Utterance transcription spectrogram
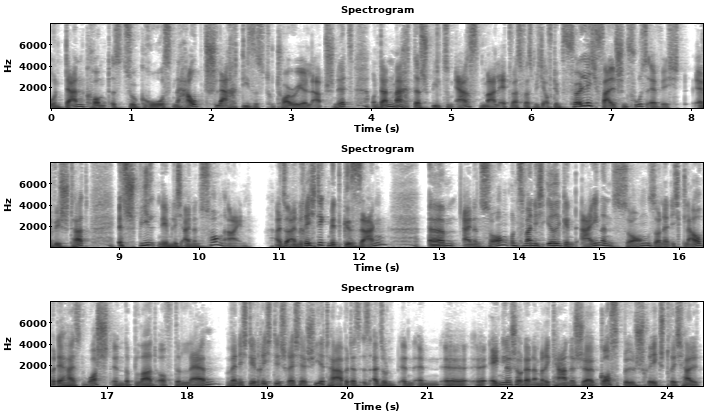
Und dann kommt es zur großen großen Hauptschlacht dieses Tutorial-Abschnitts. Und dann macht das Spiel zum ersten Mal etwas, was mich auf dem völlig falschen Fuß erwischt, erwischt hat. Es spielt nämlich einen Song ein. Also einen richtig mit Gesang, ähm, einen Song, und zwar nicht irgendeinen Song, sondern ich glaube, der heißt Washed in the Blood of the Lamb, wenn ich den richtig recherchiert habe. Das ist also ein, ein, ein äh, äh englischer oder ein amerikanischer Gospel, Schrägstrich halt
